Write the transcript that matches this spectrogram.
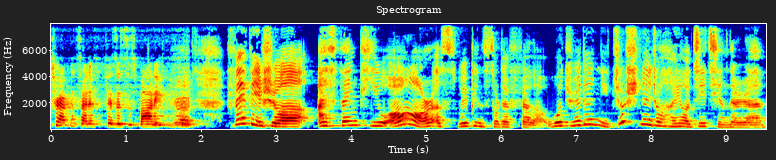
trapped inside a physicist's body. Phoebe 说：“I think you are a sweeping sort of fellow。我觉得你就是那种很有激情的人。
